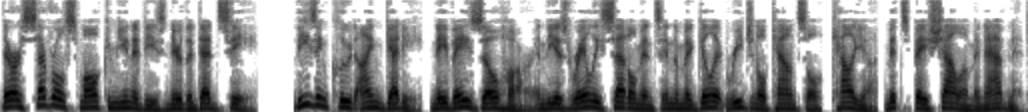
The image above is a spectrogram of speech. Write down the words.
There are several small communities near the Dead Sea. These include Ein Gedi, Neve Zohar and the Israeli settlements in the Megilot Regional Council, Kalya, Mitzpe Shalom and Avnat.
